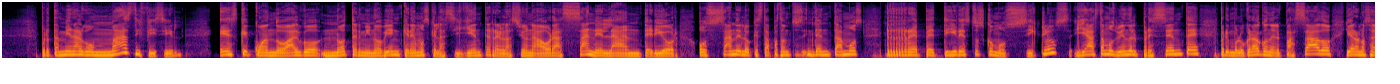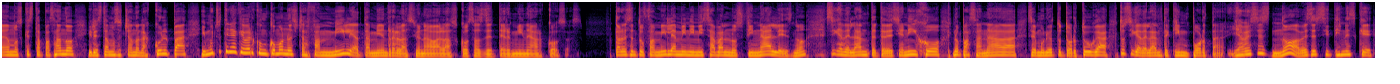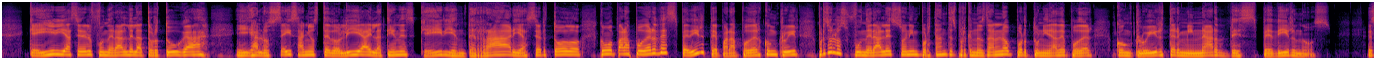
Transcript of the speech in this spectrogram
Pero también algo más difícil es que cuando algo no terminó bien, queremos que la siguiente relación ahora sane la anterior o sane lo que está pasando. Entonces intentamos repetir estos como ciclos. Ya estamos viendo el presente, pero involucrado con el pasado y ahora no sabemos qué está pasando y le estamos echando la culpa. Y mucho tenía que ver con cómo nuestra familia también relacionaba las cosas de terminar cosas. Tal vez en tu familia minimizaban los finales, ¿no? Sigue adelante, te decían, hijo, no pasa nada, se murió tu tortuga, tú sigue adelante, ¿qué importa? Y a veces no, a veces sí tienes que, ir y hacer el funeral de la tortuga y a los seis años te dolía y la tienes que ir y enterrar y hacer todo como para poder despedirte, para poder concluir. Por eso los funerales son importantes porque nos dan la oportunidad de poder concluir, terminar, despedirnos.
